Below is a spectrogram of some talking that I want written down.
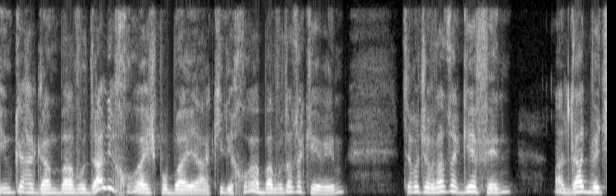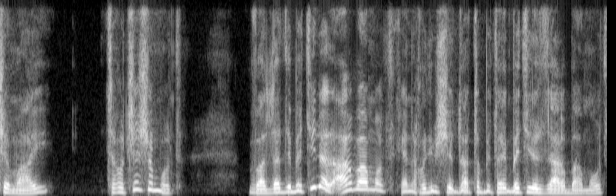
אם ככה גם בעבודה לכאורה יש פה בעיה, כי לכאורה בעבודת הכרם צריך להיות שעבודת הגפן על דת בית שמאי צריך להיות שש אמות, ועל דת בית הלל ארבע אמות, כן, אנחנו יודעים שדת בית, הלל זה ארבע אמות,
